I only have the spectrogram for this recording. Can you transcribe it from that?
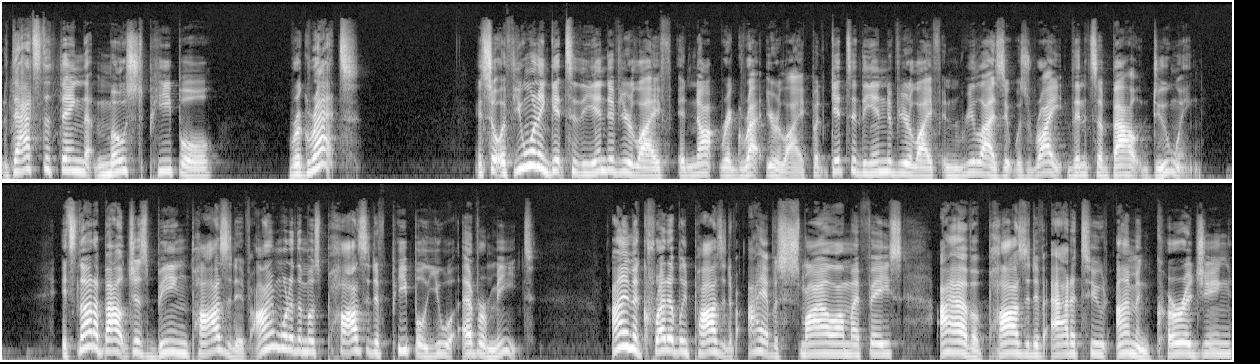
That's the thing that most people regret. And so, if you want to get to the end of your life and not regret your life, but get to the end of your life and realize it was right, then it's about doing. It's not about just being positive. I'm one of the most positive people you will ever meet. I am incredibly positive. I have a smile on my face. I have a positive attitude. I'm encouraging.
